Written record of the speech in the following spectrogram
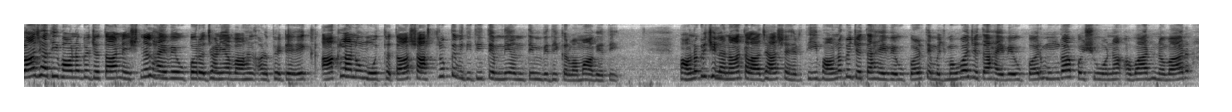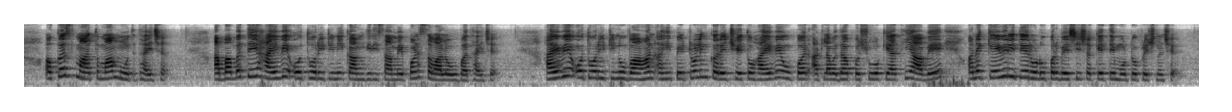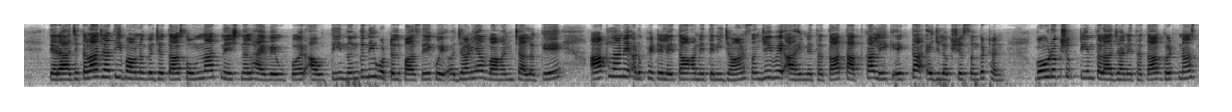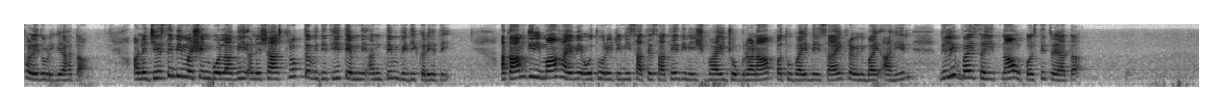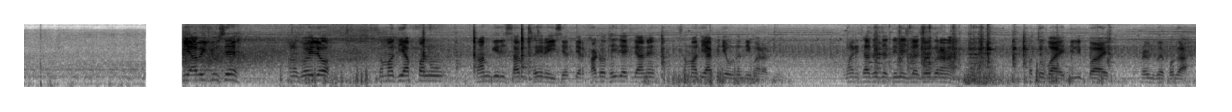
ભાવનગર જતા national highway ઉપર અજાણ્યા વાહન અડફેટે એક આખલાનું મોત થતાં શાસ્ત્રોક્ત વિધિથી તેમની અંતિમ વિધિ કરવામાં આવી હતી. ભાવનગર જિલ્લાના તળાજા શહેરથી ભાવનગર જતા હાઈવે ઉપર તેમજ મહુવા જતા હાઈવે ઉપર મૂંગા પશુઓના અવારનવાર અકસ્માતમાં મોત થાય છે. આ બાબતે હાઈવે ઓથોરિટીની કામગીરી સામે પણ સવાલો ઊભા થાય છે. હાઈવે ઓથોરિટીનું વાહન અહીં પેટ્રોલિંગ કરે છે તો હાઈવે ઉપર આટલા બધા પશુઓ ક્યાંથી આવે અને કેવી રીતે રોડ ઉપર બેસી શકે તે મોટો પ્રશ્ન છે. ત્યારે આજે તળાજાથી ભાવનગર જતા સોમનાથ નેશનલ હાઈવે ઉપર આવતી નંદની હોટલ પાસે કોઈ અજાણ્યા વાહન ચાલકે આખલાને અડફેટે લેતા અને તેની જાણ સંજયભાઈ આહિરને થતાં તાત્કાલિક એકતા એજલક્ષ્ય સંગઠન ગૌરક્ષક ટીમ તળાજાને થતાં ઘટના સ્થળે દોડી ગયા હતા. અને જેસીબી મશીન બોલાવી અને શાસ્ત્રોક્ત વિધિથી તેમની અંતિમ વિધિ કરી હતી. આ કામગીરીમાં હાઈવે ઓથોરિટીની સાથે સાથે દિનેશભાઈ જોગરાણા, પથુભાઈ દેસાઈ, પ્રવીણભાઈ આહિર, દિલીપભાઈ સહિતના ઉપસ્થિત રહ્યા હતા. આવી ગયું છે. અને જોઈ લો, સમાધિ આપવાનું કામગીરી સારું થઈ રહી છે. અત્યારે ખાડો થઈ જાય એટલે આને સમાધિ આપી દેવું નંદી મહારાજનું. મારી સાથે દિનેશભાઈ જોગરાણા, પથુભાઈ, દિલીપભાઈ પ્રવીણભાઈ ભગા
